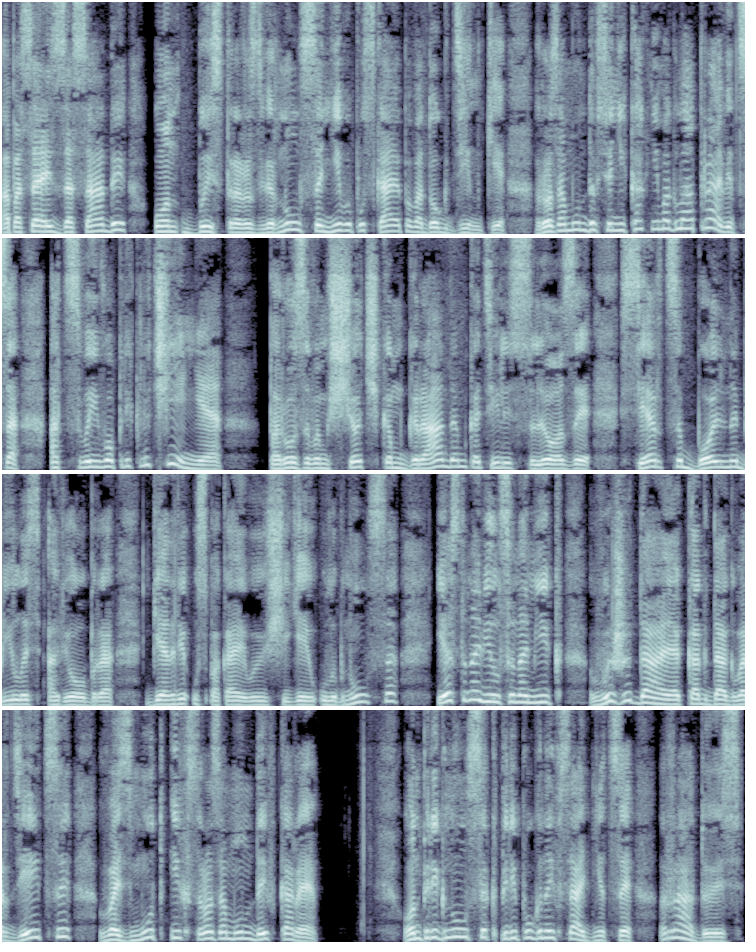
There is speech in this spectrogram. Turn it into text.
Опасаясь засады, он быстро развернулся, не выпуская поводок Динки. Розамунда все никак не могла оправиться от своего приключения. По розовым щечкам градом катились слезы, сердце больно билось о ребра. Генри, успокаивающе ей улыбнулся и остановился на миг, выжидая, когда гвардейцы возьмут их с Розамундой в каре. Он перегнулся к перепуганной всаднице, радуясь,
